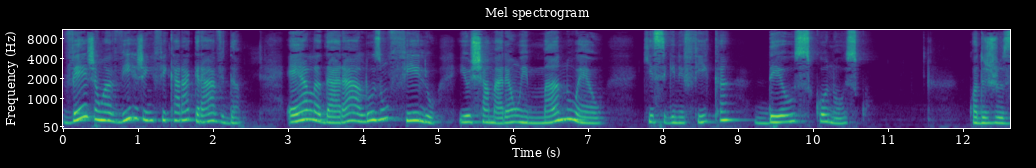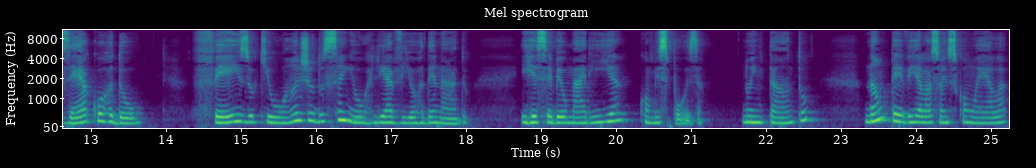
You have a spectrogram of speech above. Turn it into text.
vejam a virgem ficará grávida. Ela dará à luz um filho e o chamarão Emanuel, que significa Deus conosco. Quando José acordou, fez o que o anjo do Senhor lhe havia ordenado e recebeu Maria como esposa. No entanto, não teve relações com ela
